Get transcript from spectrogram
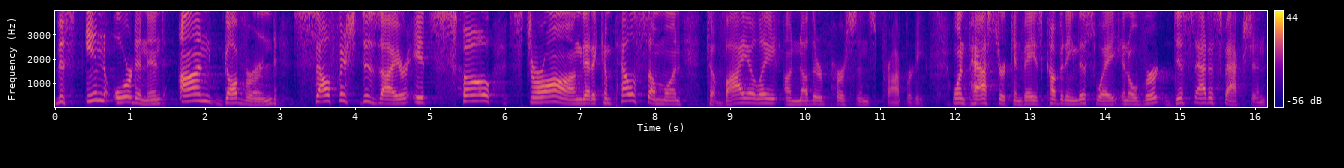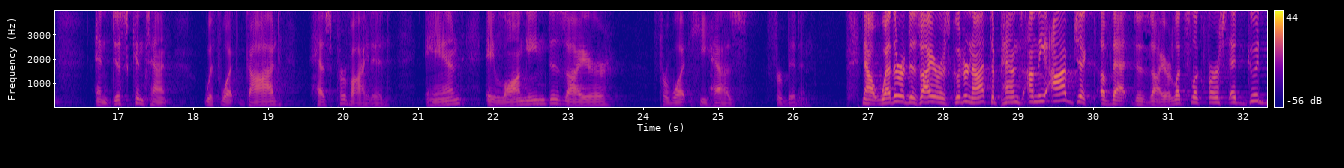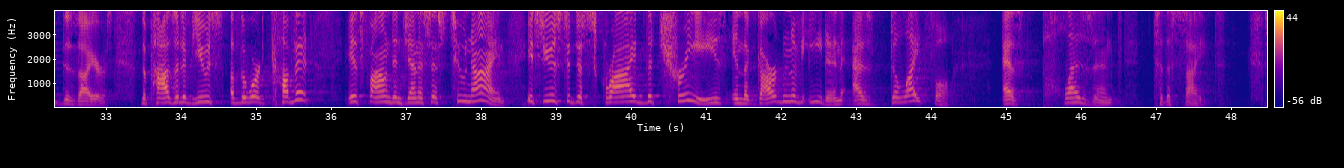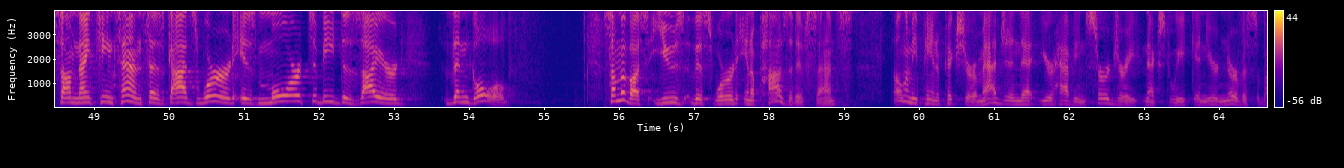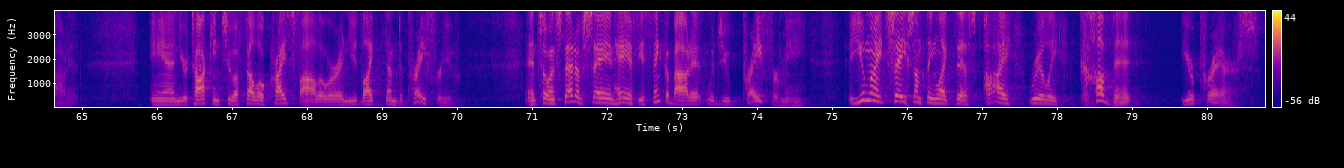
This inordinate, ungoverned, selfish desire, it's so strong that it compels someone to violate another person's property. One pastor conveys coveting this way in overt dissatisfaction and discontent with what God has provided and a longing desire for what he has forbidden. Now, whether a desire is good or not depends on the object of that desire. Let's look first at good desires. The positive use of the word covet is found in Genesis 2 9. It's used to describe the trees in the Garden of Eden as delightful, as pleasant to the sight. Psalm 19:10 says God's word is more to be desired than gold. Some of us use this word in a positive sense. Oh, let me paint a picture. Imagine that you're having surgery next week and you're nervous about it. And you're talking to a fellow Christ follower and you'd like them to pray for you. And so instead of saying, hey, if you think about it, would you pray for me? You might say something like this I really covet your prayers.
